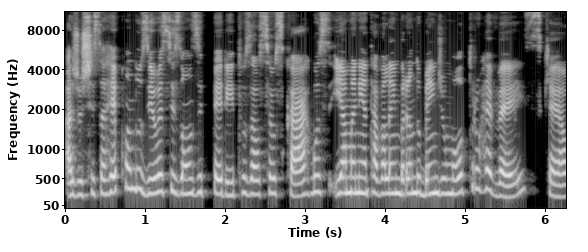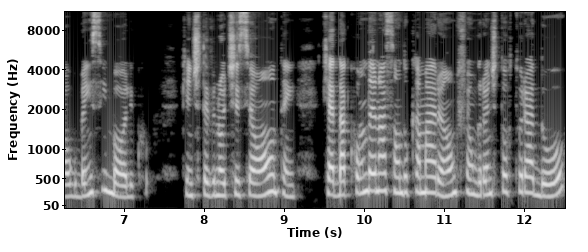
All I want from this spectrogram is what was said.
A justiça reconduziu esses 11 peritos aos seus cargos e a Maninha estava lembrando bem de um outro revés, que é algo bem simbólico, que a gente teve notícia ontem, que é da condenação do Camarão, que foi um grande torturador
